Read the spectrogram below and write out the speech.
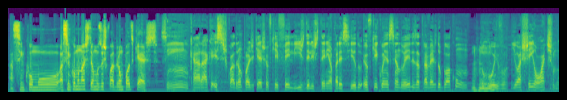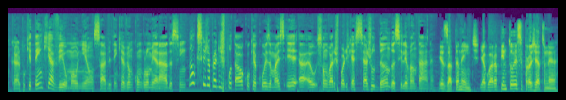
Assim como, assim como nós temos o Esquadrão Podcast. Sim, caraca, esse Esquadrão Podcast eu fiquei feliz deles terem aparecido. Eu fiquei conhecendo eles através do Bloco 1, uhum. do Ruivo. E eu achei ótimo, cara, porque tem que haver uma união, sabe? Tem que haver um conglomerado, assim. Não que seja para disputar ou qualquer coisa, mas e, a, são vários podcasts se ajudando a se levantar, né? Exatamente. E agora pintou esse projeto né?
